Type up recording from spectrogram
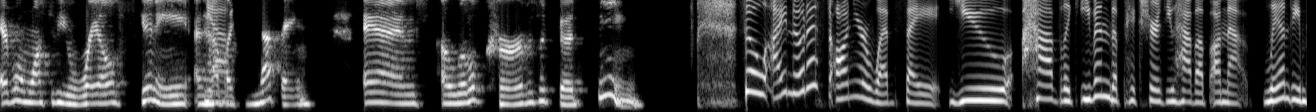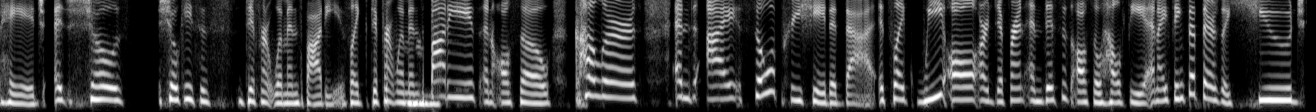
everyone wants to be rail skinny and yeah. have like nothing and a little curve is a good thing. So I noticed on your website, you have like even the pictures you have up on that landing page, it shows showcases different women's bodies, like different women's mm-hmm. bodies and also colors. And I so appreciated that. It's like we all are different and this is also healthy. And I think that there's a huge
